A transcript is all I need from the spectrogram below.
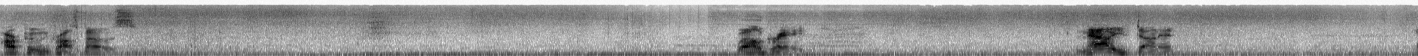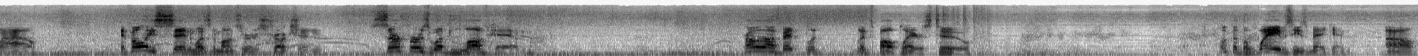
harpoon crossbows. Well, great. Now you've done it. Wow. If only Sin was the monster of destruction, surfers would love him. Probably a bit blitz blitzball players too. Look at the waves he's making. Oh.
